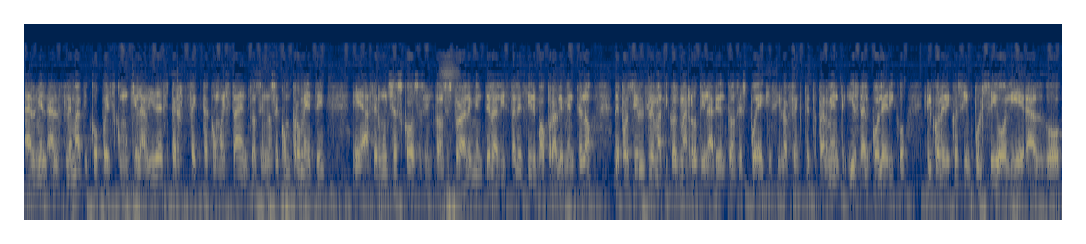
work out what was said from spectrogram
al, flemático, pues como que la vida es perfecta como está, entonces no se compromete eh, a hacer muchas cosas. Entonces probablemente la lista le sirva o probablemente no. De por sí el flemático es más rutinario, entonces puede que sí lo afecte totalmente. Y está el colérico, que el colérico es impulsivo, liderazgo,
